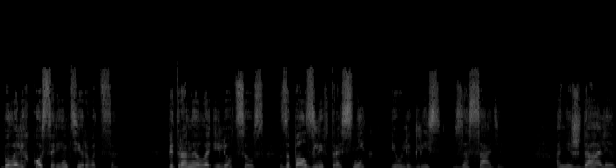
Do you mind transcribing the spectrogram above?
Было легко сориентироваться. Петронелла и Люциус заползли в тростник и улеглись в засаде. Они ждали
